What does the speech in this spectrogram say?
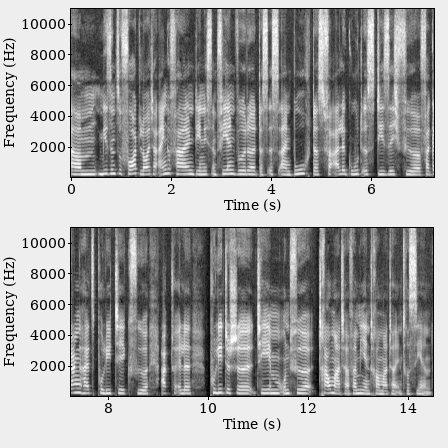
ähm, mir sind sofort Leute eingefallen, denen ich es empfehlen würde. Das ist ein Buch, das für alle gut ist, die sich für Vergangenheitspolitik, für aktuelle politische Themen und für Traumata, Familientraumata interessieren.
